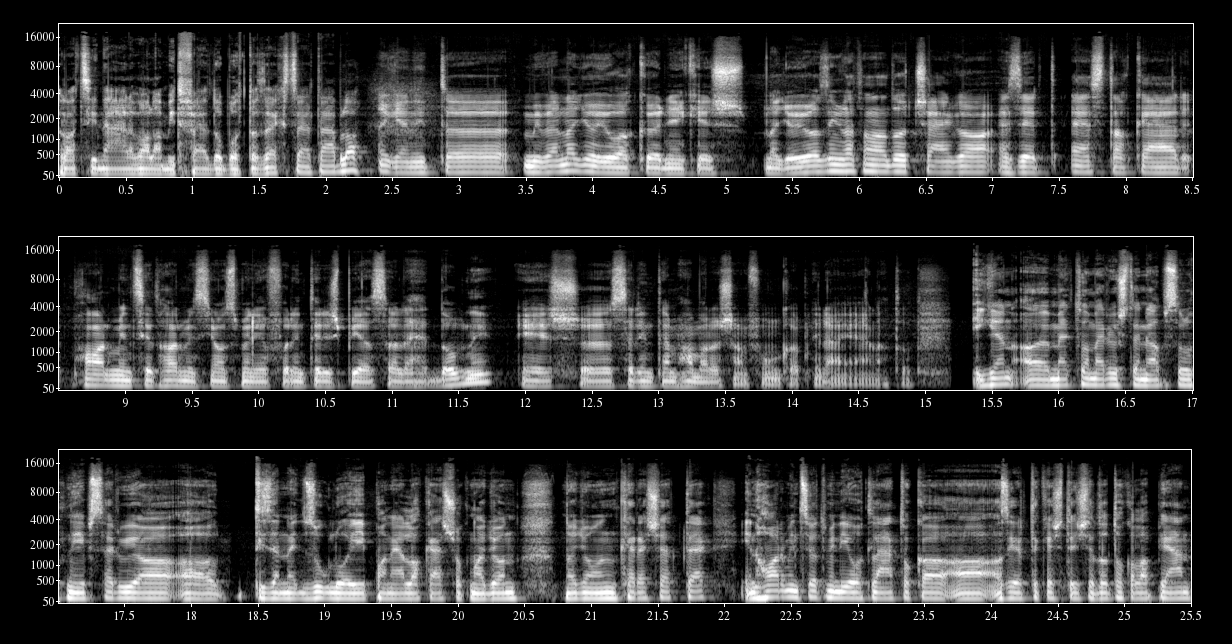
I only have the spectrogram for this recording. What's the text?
Lacinál valamit feldobott az Excel tábla. Igen, itt mivel nagyon jó a környék és nagyon jó az ingatlan adottsága, ezért ezt akár 37-38 millió forintért is piacra lehet dobni, és szerintem hamarosan fogunk kapni rá ajánlatot. Igen, meg tudom erősíteni, abszolút népszerű a, a 11 zuglói panellakások nagyon, nagyon keresettek. Én 35 milliót látok a, a, az értékesítési adatok alapján,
